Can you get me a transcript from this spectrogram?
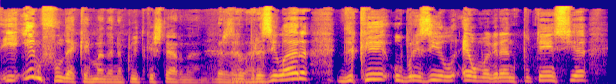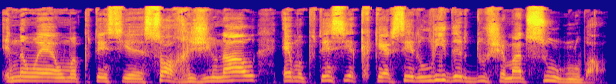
e, e, no fundo é quem manda na política externa brasileira. brasileira, de que o Brasil é uma grande potência, não é uma potência só regional, é uma potência que quer ser líder do chamado Sul global.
